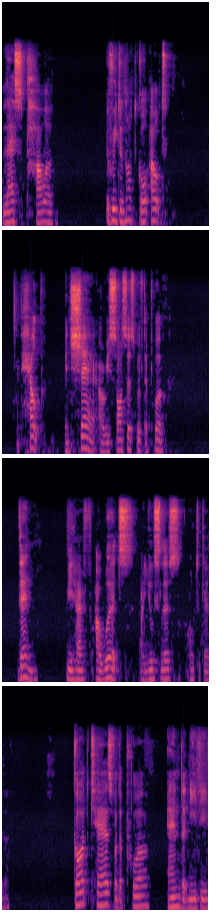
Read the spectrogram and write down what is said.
less power, if we do not go out and help and share our resources with the poor, then we have our words are useless altogether. God cares for the poor and the needy,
